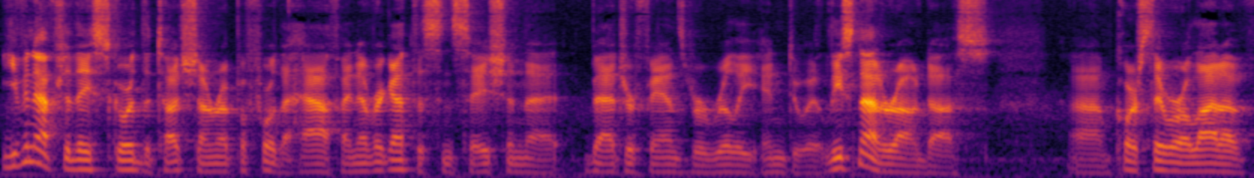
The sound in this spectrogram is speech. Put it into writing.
even after they scored the touchdown right before the half, I never got the sensation that Badger fans were really into it. At least not around us. Um, of course, there were a lot of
